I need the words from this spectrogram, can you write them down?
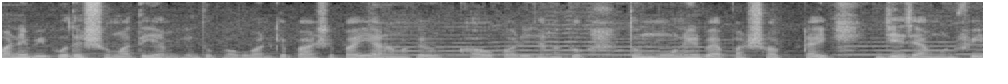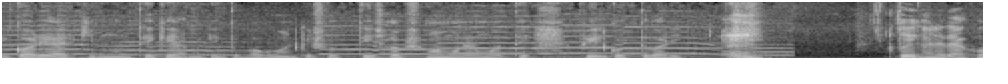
মানে বিপদের সময়তেই আমি কিন্তু ভগবানকে পাশে পাই আর আমাকে রক্ষাও করে, জানো তো? তো মনের ব্যাপার সবটাই যে যেমন ফিল করে আর কি মন থেকে, আমি কিন্তু ভগবানকে সত্যিই সবসময় মনের মধ্যে ফিল করতে পারি। তো এখানে দেখো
